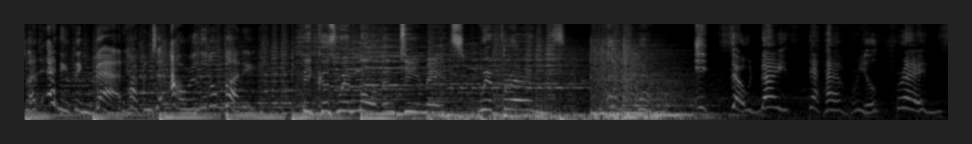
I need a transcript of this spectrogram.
let anything bad happen to our little buddy. Because we're more than teammates. We're friends. It's so nice to have real friends.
